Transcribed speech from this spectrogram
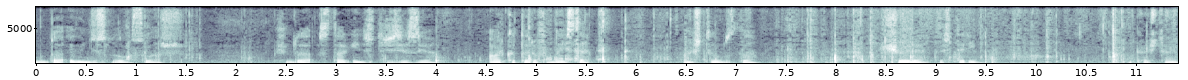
Burada Avengers logosu var. Şurada Stark Industries yazıyor. Arka tarafında ise açtığımızda şöyle göstereyim. Birkaç tane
